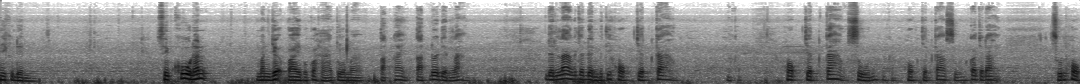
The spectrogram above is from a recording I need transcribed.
นี่คือเด่น 10 คู่นั้นมันเยอะไปผมก็หาตัวมาตัดให้ตัดด้วยเด่นล่าง เด่นล่างก็จะเด่นไปที่ 6 7 9นะครับ6 7 9 0นะครับ6 7 9 0 ก็จะได้ 06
